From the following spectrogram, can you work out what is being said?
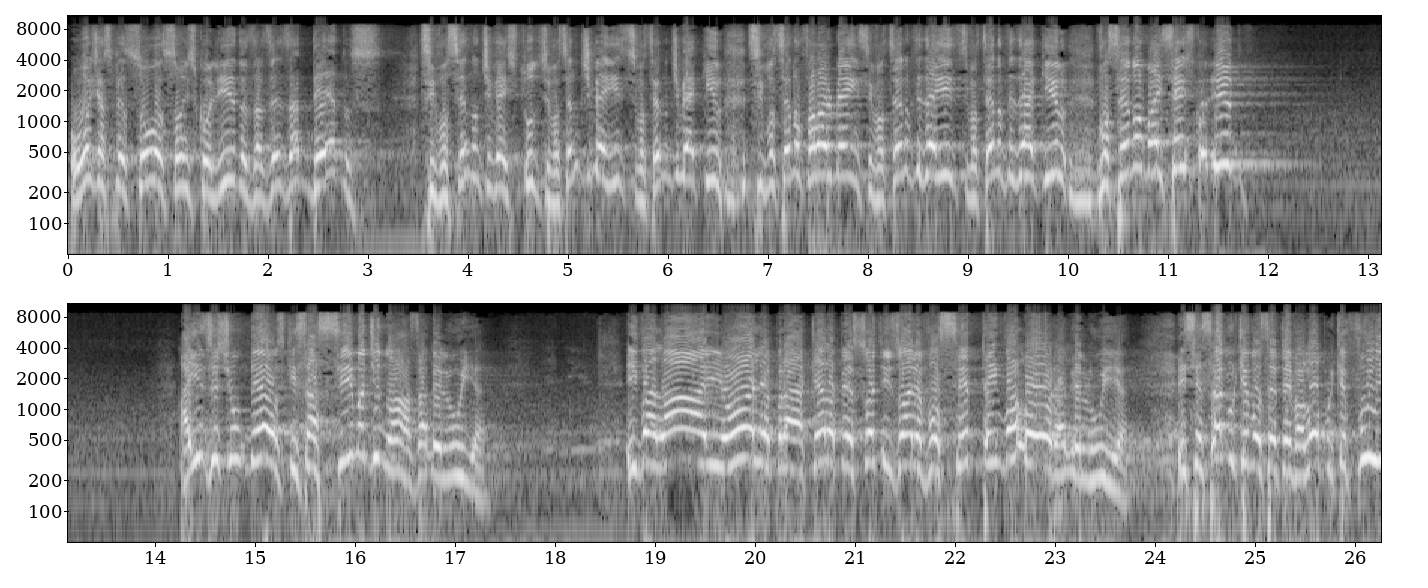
Hoje as pessoas são escolhidas, às vezes, a dedos. Se você não tiver estudo, se você não tiver isso, se você não tiver aquilo, se você não falar bem, se você não fizer isso, se você não fizer aquilo, você não vai ser escolhido. Aí existe um Deus que está acima de nós, aleluia. E vai lá e olha para aquela pessoa e diz: Olha, você tem valor, aleluia. E você sabe por que você tem valor? Porque fui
